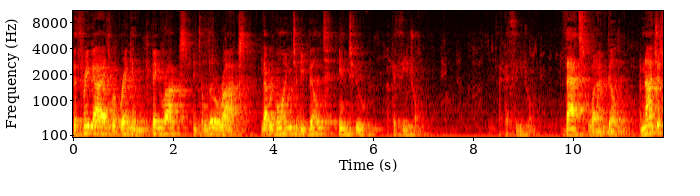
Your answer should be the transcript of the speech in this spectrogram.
The three guys were breaking big rocks into little rocks that were going to be built into a cathedral. Cathedral. That's what I'm building. I'm not just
